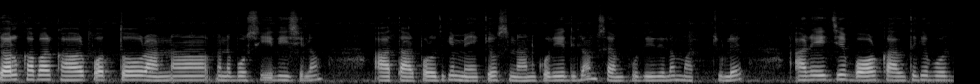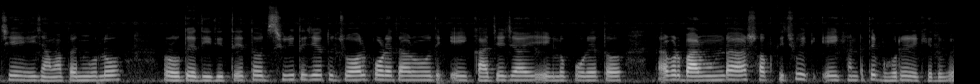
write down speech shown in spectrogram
জল খাবার খাওয়ার পর তো রান্না মানে বসিয়ে দিয়েছিলাম। আর তারপর ওদিকে মেয়েকেও স্নান করিয়ে দিলাম, শ্যাম্পু দিয়ে দিলাম মাথ চুলে। আর এই যে বর কাল থেকে বলছে, এই জামা প্যান্টগুলো রোদে দিয়ে দিতে। তো সিঁড়িতে যেহেতু জল পড়ে, তার রোদ এই কাজে যায়, এগুলো পরে তো তারপর বারমুন্ডা সব কিছু এইখানটাতে ভরে রেখে দেবে।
